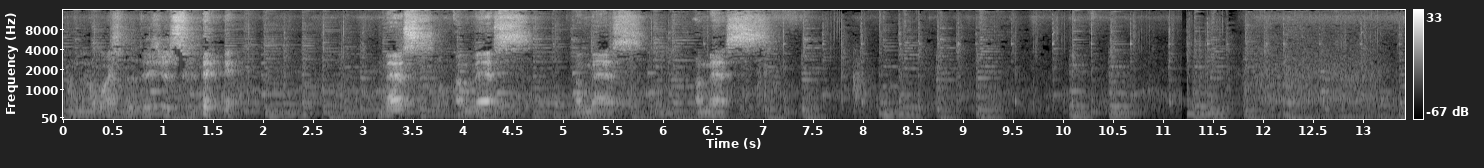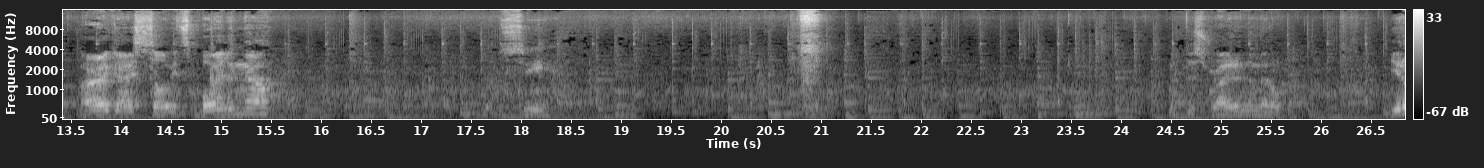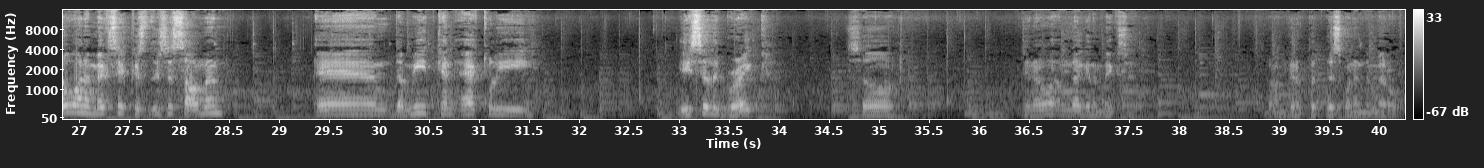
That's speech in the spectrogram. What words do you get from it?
I'm gonna wash the dishes. Mess a mess a mess a mess. Alright guys so it's boiling now. Let's see this right in the middle. You don't want to mix it because this is salmon and the meat can actually easily break. So, you know what? I'm not gonna mix it. But I'm gonna put this one in the middle.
